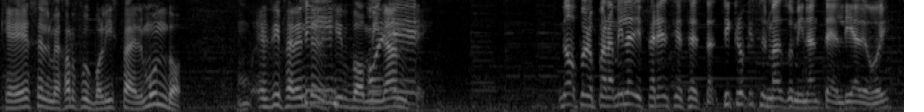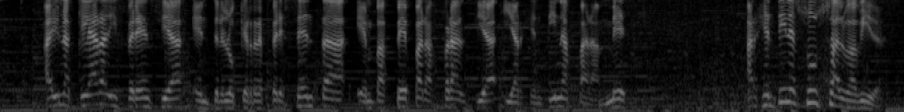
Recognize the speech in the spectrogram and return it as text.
que es el mejor futbolista del mundo. Es diferente Sí, decir dominante. eh, No, pero para mí la diferencia es esta. Sí creo que es el más dominante del día de hoy. Hay una clara diferencia entre lo que representa Mbappé para Francia y Argentina para Messi. Argentina es un salvavidas.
